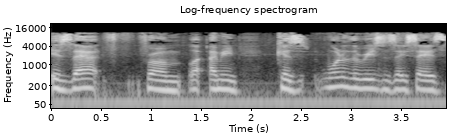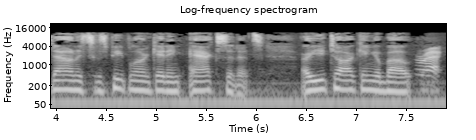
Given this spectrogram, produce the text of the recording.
is that from? I mean, because one of the reasons they say it's down is because people aren't getting accidents. Are you talking about correct?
